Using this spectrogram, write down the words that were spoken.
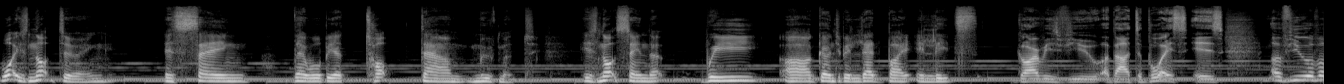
What he's not doing is saying there will be a top down movement. He's not saying that we are going to be led by elites. Garvey's view about Du Bois is a view of a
